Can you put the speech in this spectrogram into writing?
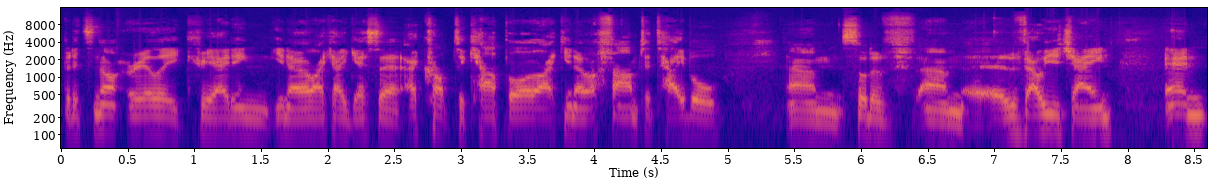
but it's not really creating, you know, like I guess a, a crop to cup or like you know a farm to table um, sort of um, value chain. And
